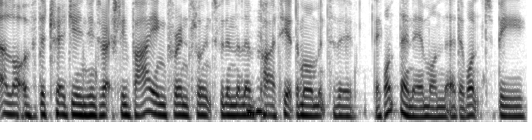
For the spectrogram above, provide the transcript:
a lot of the trade unions are actually vying for influence within the Labour Party at the moment. So they, they want their name on there. They want to be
